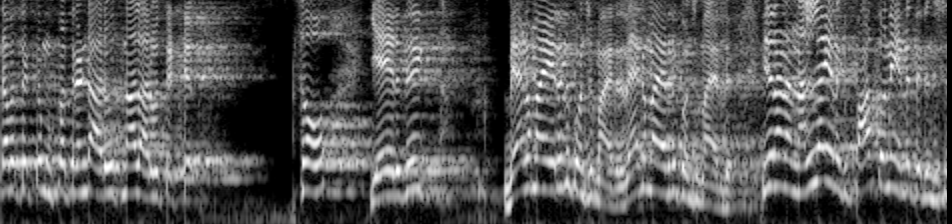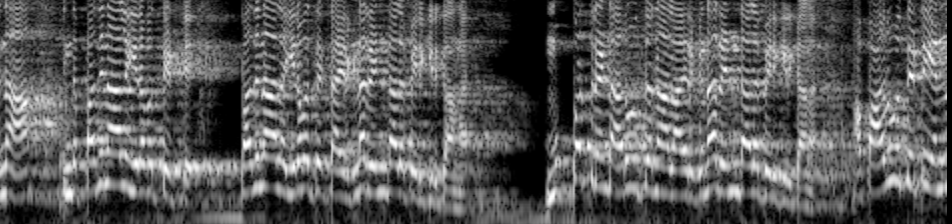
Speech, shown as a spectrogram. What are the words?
இருபத்தெட்டு முப்பத்தி ரெண்டு அறுபத்தி நாலு அறுபத்தெட்டு. ஸோ ஏறுது. வேகமாயிருது கொஞ்சமாயிருது வேகமாயிருது கொஞ்சமாயிருது. இதில் நான் நல்லா எனக்கு பார்த்தோன்னே என்ன தெரிஞ்சிச்சுன்னா இந்த பதினாலு இருபத்தெட்டு பதினாலு இருபத்தெட்டு ஆயிருக்குன்னா ரெண்டால பெருக்கியிருக்காங்க முப்பத்தி ரெண்டு அறுபத்தி நாலு ஆயிருக்குன்னா ரெண்டால பெருக்கியிருக்காங்க அப்போ அறுபத்தெட்டு என்ன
